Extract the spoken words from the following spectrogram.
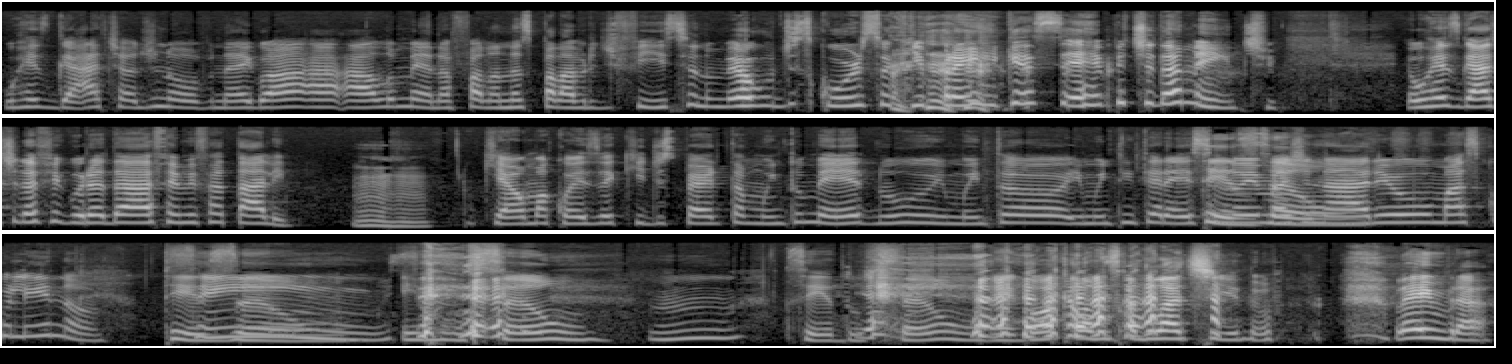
o resgate, ó, de novo, né? Igual a, a Lumena falando as palavras difíceis no meu discurso aqui para enriquecer repetidamente. O resgate da figura da Femme Fatale Uhum. que é uma coisa que desperta muito medo e muito, e muito interesse no Tesão. imaginário masculino. Tesão, Sim. emoção, Hum, sedução. É igual aquela música do latino. Lembra?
